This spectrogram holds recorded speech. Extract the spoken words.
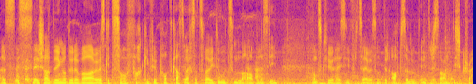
Es, es ist halt irgendwo durch wahr. Es gibt so fucking viele Podcasts, wo so zwei Dudes zum Labern sind. Und das Gefühl haben, sie erzählen so der absolut interessanteste Crap,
